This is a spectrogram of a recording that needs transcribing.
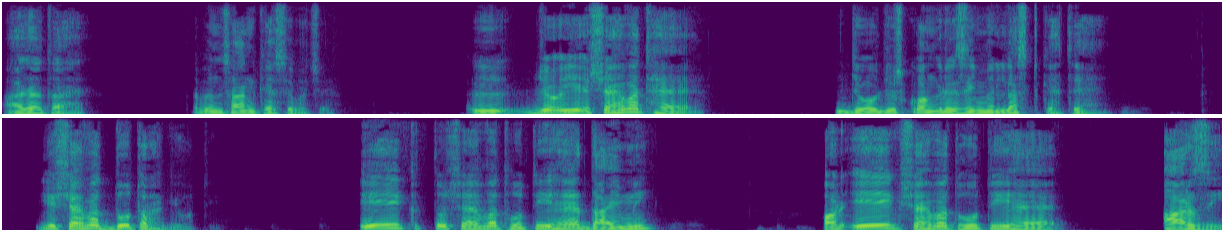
آ جاتا ہے، تب انسان کیسے بچے؟ جو یہ شہوت ہے، جو جس کو انگریزی میں لسٹ کہتے ہیں، یہ شہوت دو طرح کی ہوتی ہے۔ ایک تو شہوت ہوتی ہے دائمی، اور ایک شہوت ہوتی ہے عارضی،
